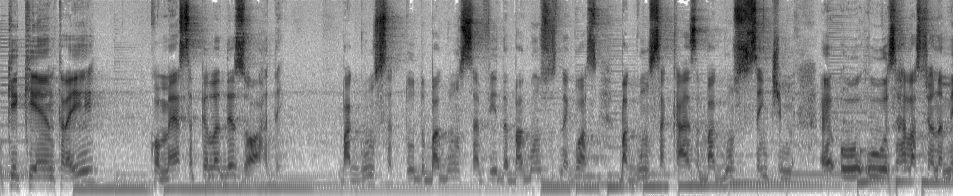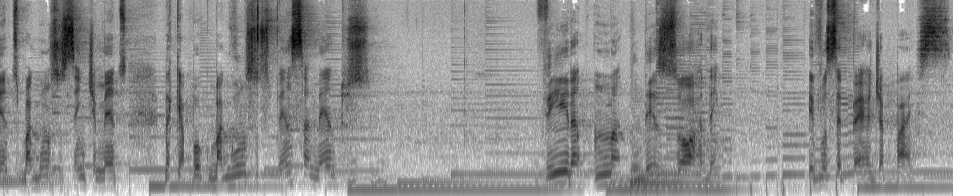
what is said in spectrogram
O que que entra aí? Começa pela desordem. Bagunça tudo, bagunça a vida, bagunça os negócios, bagunça a casa, bagunça é, os relacionamentos, bagunça os sentimentos. Daqui a pouco bagunça os pensamentos. Vira uma desordem e você perde a paz.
